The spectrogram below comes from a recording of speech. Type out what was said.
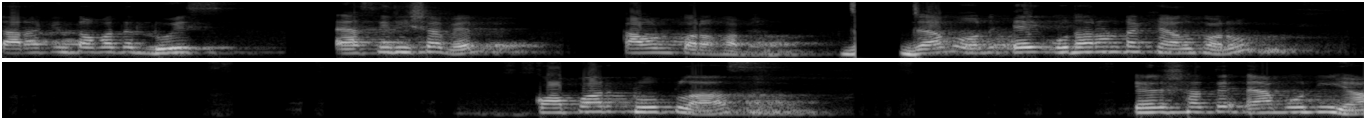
তারা কিন্তু আমাদের লুইস অ্যাসিড হিসাবে কাউন্ট করা হবে। যেমন এই উদাহরণটা খেয়াল করো কপার টু প্লাস এর সাথে অ্যামোনিয়া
